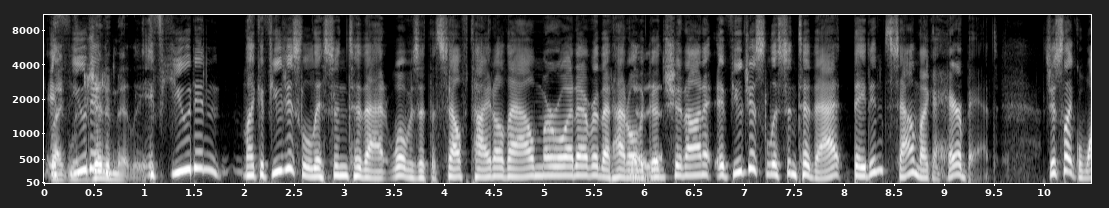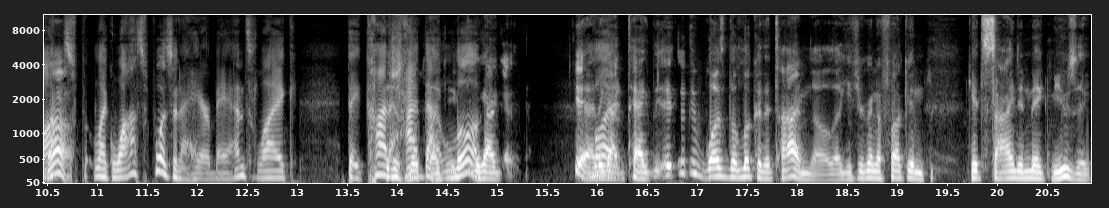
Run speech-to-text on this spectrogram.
Like you legitimately. if you didn't like, if you just listened to that, what was it, the self-titled album or whatever that had all Yeah, the good shit on it? If you just listened to that, they didn't sound like a hair band. Just like Wasp, like Wasp wasn't a hair band. Like they kind of had that like look. got- yeah, But- they got tagged. It, it was the look of the time, though. Like if you're gonna fucking get signed and make music,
